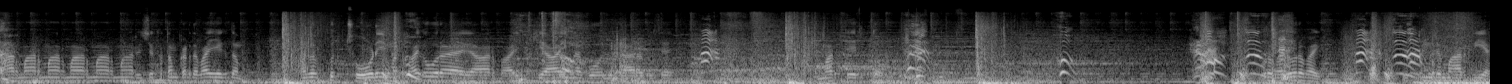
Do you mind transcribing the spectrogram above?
मार मार मार मार मार मार, इसे खत्म कर दे भाई एकदम। मतलब कुछ छोड़े मत भाई, हो रहा है यार भाई, क्या ही मैं बोलूँ यार अब इसे। मर तेरी तो। भाई भाई। मुझे मार दिया।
